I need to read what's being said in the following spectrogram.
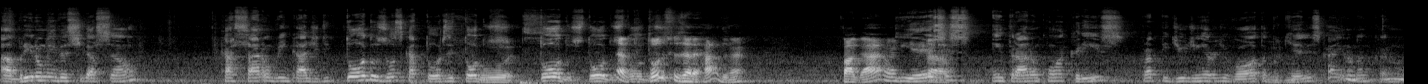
Abriram uma investigação, caçaram o card de todos os 14, todos. Putz. Todos, todos, É, porque todos. todos fizeram errado, né? Pagaram. E tá. esses entraram com a Cris para pedir o dinheiro de volta, porque eles caíram, né? Caíram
